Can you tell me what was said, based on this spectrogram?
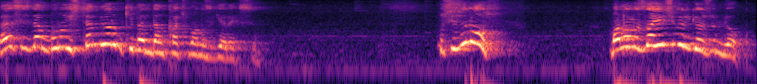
Ben sizden bunu istemiyorum ki benden kaçmanız gereksin. Bu sizin olsun. Malınızda hiçbir gözüm yok.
